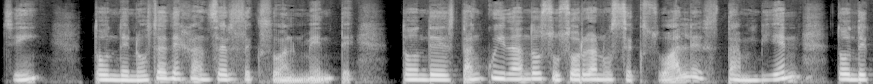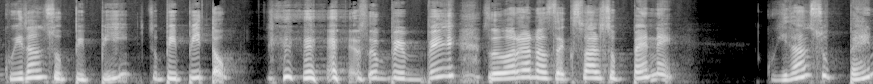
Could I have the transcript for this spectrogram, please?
¿sí? Donde no se dejan ser sexualmente, donde están cuidando sus órganos sexuales también, donde cuidan su pipí, su pipito, su pipí, su órgano sexual, su pene. Cuidan su pene.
